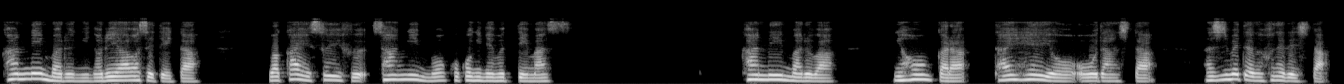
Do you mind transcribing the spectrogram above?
関林丸に乗り合わせていた若い水夫3人もここに眠っています。関林丸は日本から太平洋を横断した初めての船でした。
